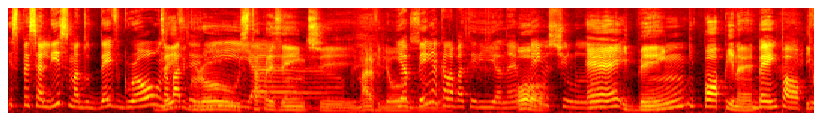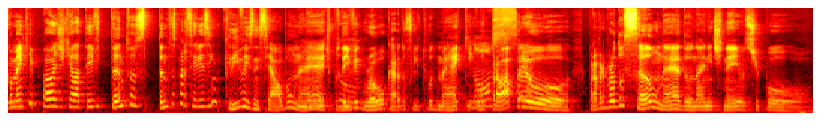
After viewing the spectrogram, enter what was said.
especialíssima do Dave Grohl na Dave bateria. Grohl está presente. Maravilhoso. E é bem aquela bateria, né? Oh, bem o estilo. É, e bem pop, né? Bem pop. E como é que pode que ela teve tantos, tantas parcerias incríveis nesse álbum, né? Muito. Tipo, Dave Grohl, o cara do Fleetwood Mac, o Nossa. próprio... A própria produção, né, do Nine Inch Nails, tipo...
